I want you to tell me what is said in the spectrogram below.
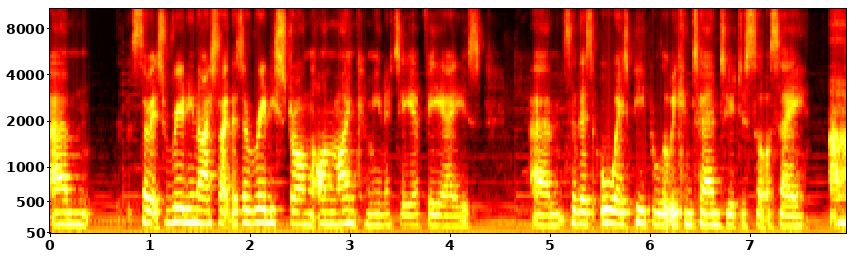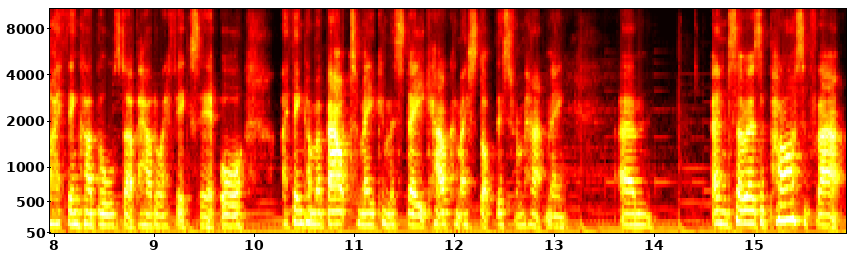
Um, so it's really nice. Like there's a really strong online community of VAs. Um, so there's always people that we can turn to to sort of say, oh, I think I ballsed up. How do I fix it? Or I think I'm about to make a mistake. How can I stop this from happening? Um, and so as a part of that,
